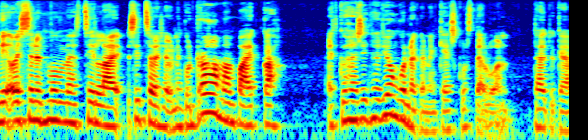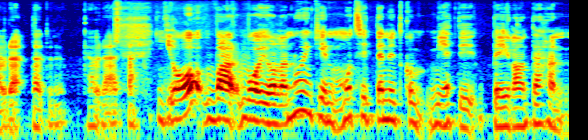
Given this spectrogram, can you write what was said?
niin olisi se nyt mun mielestä sillä sit se olisi jo niin draaman paikka, että kyllähän sitten nyt jonkunnäköinen keskustelu on täytyy käydä. Täytyy käydä että... Joo, va- voi olla noinkin, mutta sitten nyt kun miettii, peilaan tähän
